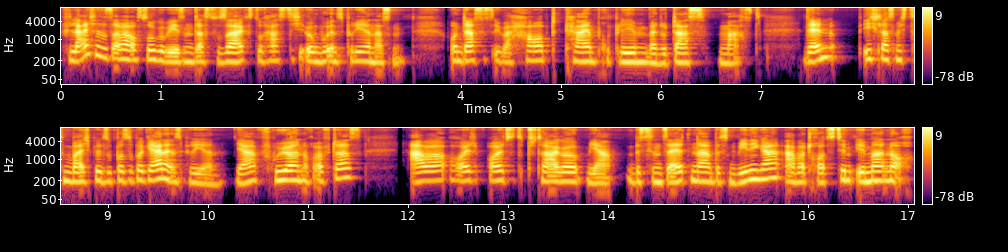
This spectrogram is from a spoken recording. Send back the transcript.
Vielleicht ist es aber auch so gewesen, dass du sagst, du hast dich irgendwo inspirieren lassen. Und das ist überhaupt kein Problem, wenn du das machst. Denn ich lasse mich zum Beispiel super, super gerne inspirieren. Ja, früher noch öfters, aber heutzutage ja ein bisschen seltener, ein bisschen weniger, aber trotzdem immer noch.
